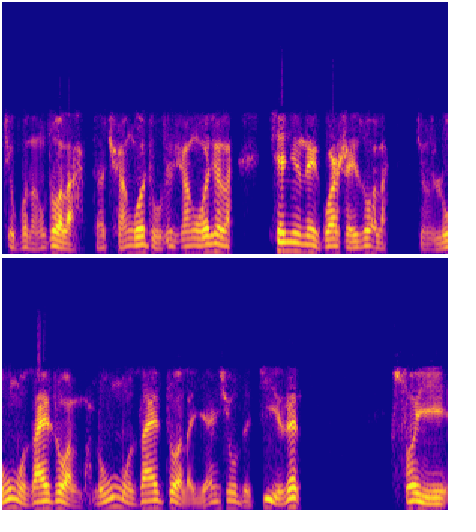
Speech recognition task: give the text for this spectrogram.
就不能做了，到全国主持全国去了。天津这官谁做了？就是卢木栽做了嘛。卢木栽做了严修的继任，所以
